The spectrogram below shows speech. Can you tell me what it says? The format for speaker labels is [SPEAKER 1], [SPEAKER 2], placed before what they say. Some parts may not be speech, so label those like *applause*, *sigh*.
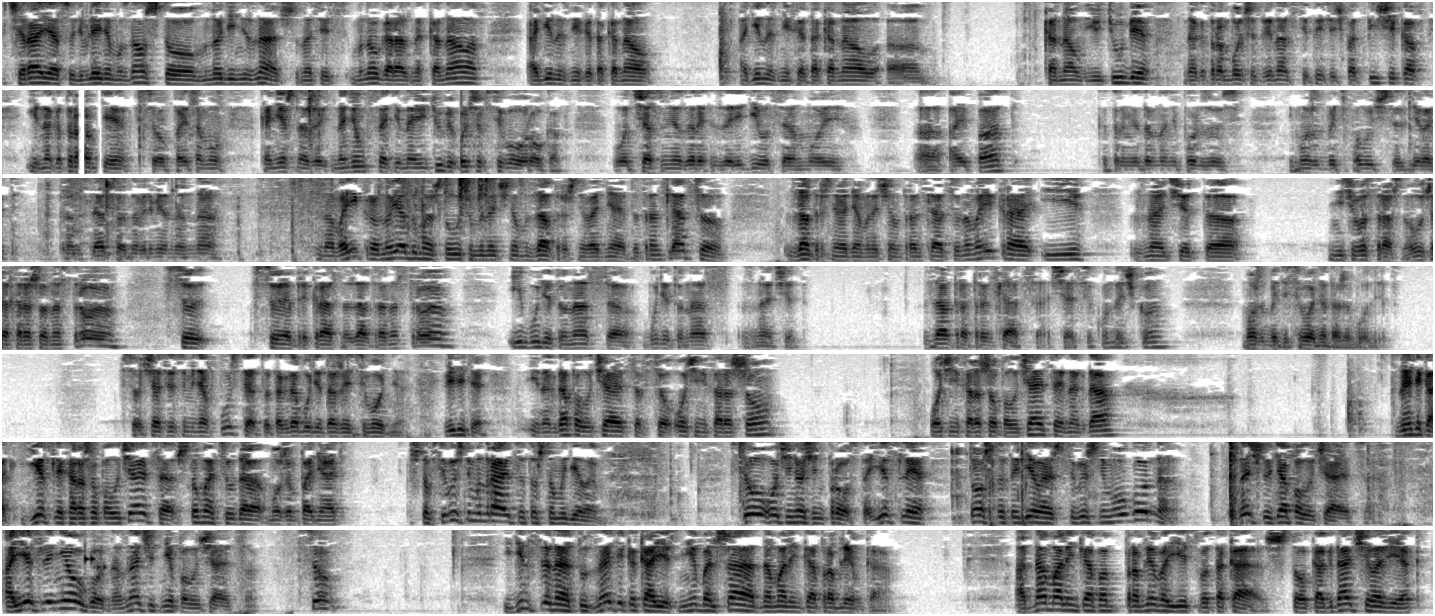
[SPEAKER 1] Вчера я с удивлением узнал, что многие не знают, что у нас есть много разных каналов. Один из них это канал, один из них это канал, э, канал в YouTube, на котором больше 12 тысяч подписчиков и на котором все. Поэтому, конечно же, на нем, кстати, на YouTube больше всего уроков. Вот сейчас у меня зарядился мой э, iPad, которым я давно не пользуюсь. И может быть получится сделать трансляцию одновременно на, на Ваикро. Но я думаю, что лучше мы начнем с завтрашнего дня эту трансляцию. С завтрашнего дня мы начнем трансляцию на Ваикро. И, значит, э, ничего страшного. Лучше я хорошо настрою. Все, все я прекрасно завтра настрою. И будет у нас, э, будет у нас, значит, завтра трансляция. Сейчас, секундочку. Может быть и сегодня даже будет. Все, сейчас если меня впустят, то тогда будет даже и сегодня. Видите, иногда получается все очень хорошо. Очень хорошо получается иногда. Знаете как, если хорошо получается, что мы отсюда можем понять? Что Всевышнему нравится то, что мы делаем. Все очень-очень просто. Если то, что ты делаешь Всевышнему угодно, значит у тебя получается. А если не угодно, значит не получается. Все. Единственное, тут знаете, какая есть небольшая одна маленькая проблемка. Одна маленькая проблема есть вот такая, что когда человек,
